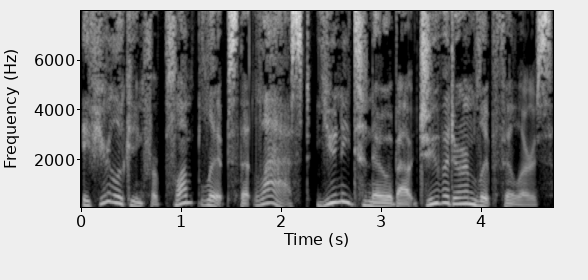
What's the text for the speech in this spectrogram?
If you're looking for plump lips that last, you need to know about Juvederm lip fillers.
